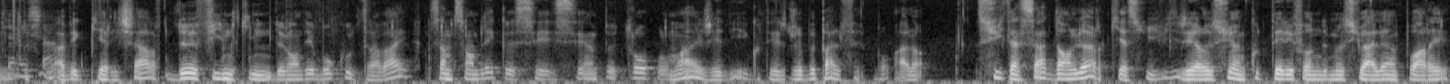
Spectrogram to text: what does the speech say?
Pierre avec Pierre Richard. Deux films qui me demandaient beaucoup de travail. Ça me semblait que c'est un peu trop pour moi et j'ai dit écoutez, je ne peux pas le faire. Bon, alors Suite à ça, dans l'heure qui a suivi, j'ai reçu un coup de téléphone de monsieur Alain Poiret,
